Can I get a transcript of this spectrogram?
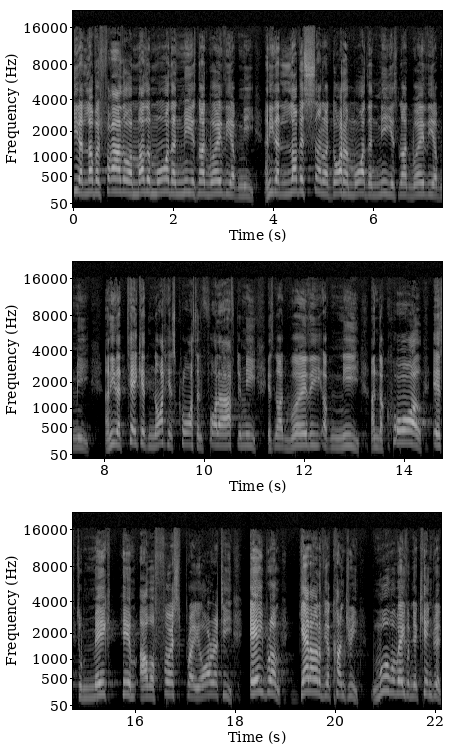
He that loveth father or mother more than me is not worthy of me. And he that loveth son or daughter more than me is not worthy of me. And he that taketh not his cross and followeth after me is not worthy of me. And the call is to make him our first priority. Abram, get out of your country, Move away from your kindred.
